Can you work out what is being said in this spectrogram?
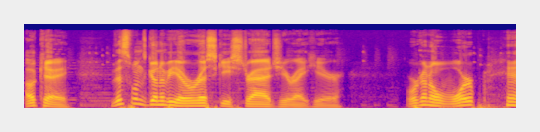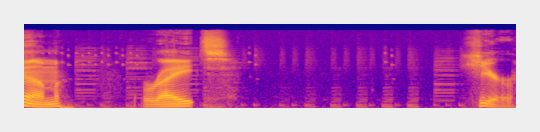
Okay. This one's gonna be a risky strategy right here. We're going to warp him right here.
